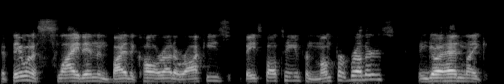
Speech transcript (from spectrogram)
if they want to slide in and buy the Colorado Rockies baseball team from Monfort Brothers and go ahead and like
